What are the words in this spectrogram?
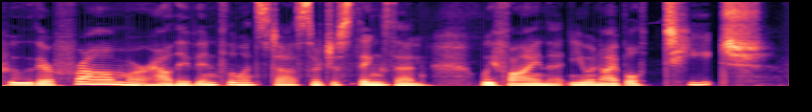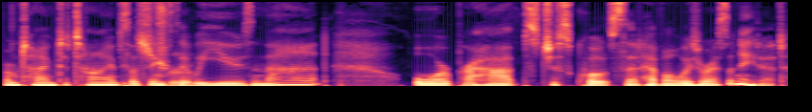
Who they're from or how they've influenced us, or just things that mm-hmm. we find that you and I both teach from time to time. So It's things true. that we use in that, or perhaps just quotes that have always resonated.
